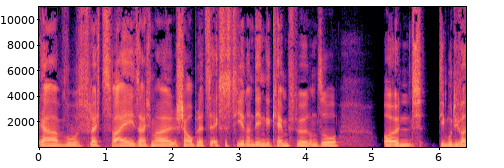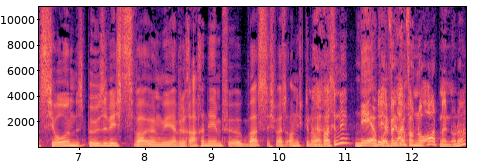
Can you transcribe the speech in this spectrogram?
ja, wo vielleicht zwei, sag ich mal, Schauplätze existieren, an denen gekämpft wird und so. Und die Motivation des Bösewichts war irgendwie, er will Rache nehmen für irgendwas. Ich weiß auch nicht genau er was. Rache nehmen? Nee, er Nee, er will doch- einfach nur ordnen, oder?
